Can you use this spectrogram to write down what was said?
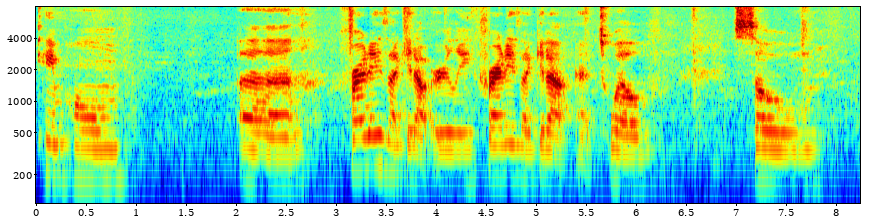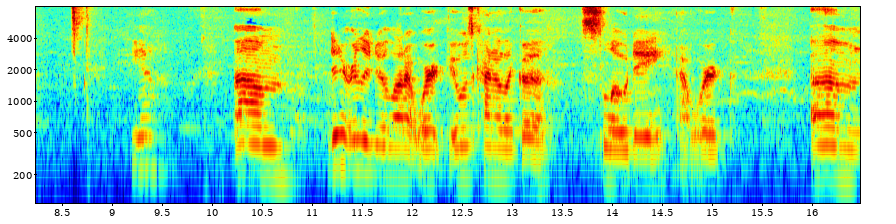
came home. Uh, Fridays I get out early. Fridays I get out at 12 so yeah. Um didn't really do a lot at work. It was kind of like a slow day at work. Um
